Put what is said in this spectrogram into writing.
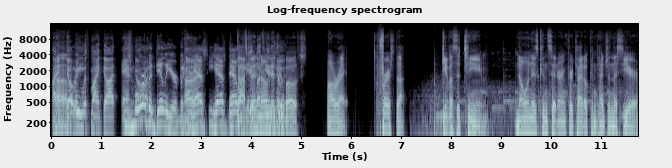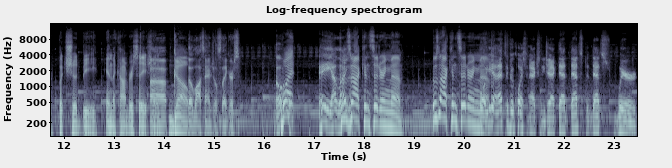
I am Um, going with my gut. And He's more God. of a dillier, but All he right. has he has dallied. I've been let's known get to do it. both. All right. First up, give us a team. No one is considering for title contention this year, but should be in the conversation. Uh, Go. the Los Angeles Lakers. Oh, what? Hey, I like. Who's it. not considering them? Who's not considering them? Well, yeah, that's a good question, actually, Jack. That that's that's where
